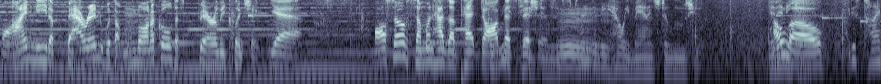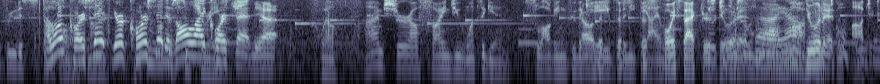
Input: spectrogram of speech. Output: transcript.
font. I need a baron with a monocle that's barely clinching. Yeah. Also, if someone has a pet dog the that's least he could do vicious. is explain to me hmm. how he managed to lose you. In any Hello. case, it is time for you to stop. Hello, all this, corset. Mother. Your Your corset is all suits like corset. Yeah. Well, I'm sure I'll find you once again, slogging through the Oh, caves this- beneath this the island. voice actor's searching doing for it. some Uh, long yeah. lost Doing it. mystical object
